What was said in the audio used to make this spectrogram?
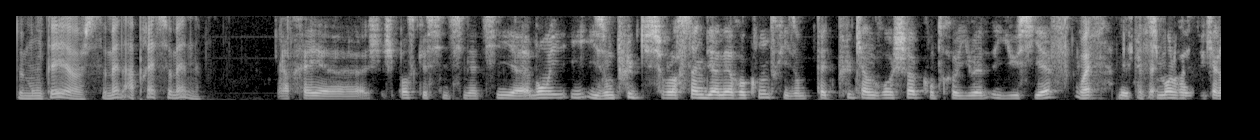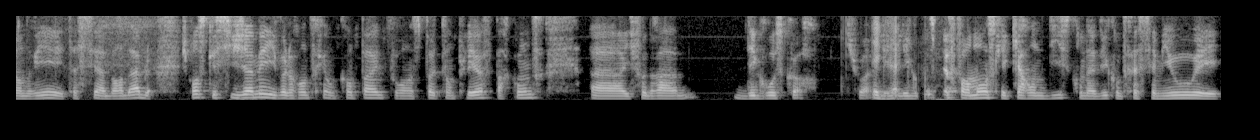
de monter euh, semaine après semaine. Après, euh, je pense que Cincinnati, euh, bon, ils, ont plus sur leurs cinq dernières rencontres, ils ont peut-être plus qu'un gros choc contre UCF. Ouais, mais effectivement, le reste du calendrier est assez abordable. Je pense que si jamais ils veulent rentrer en campagne pour un spot en playoff, par contre, euh, il faudra des gros scores. Tu vois, Les, grosses performances, les 40-10 qu'on a vu contre SMU et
